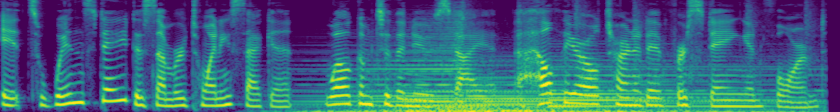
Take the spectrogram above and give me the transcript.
It's Wednesday, December 22nd. Welcome to the News Diet, a healthier alternative for staying informed.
